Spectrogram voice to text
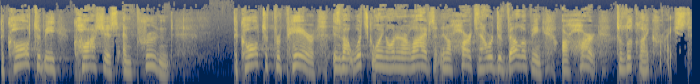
The call to be cautious and prudent, the call to prepare is about what's going on in our lives and in our hearts and how we're developing our heart to look like Christ.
